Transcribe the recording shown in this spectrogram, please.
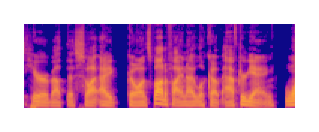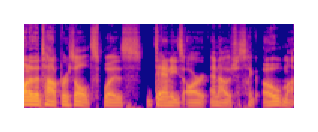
hear about this so I, I go on spotify and i look up after yang one of the top results was danny's art and i was just like oh my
